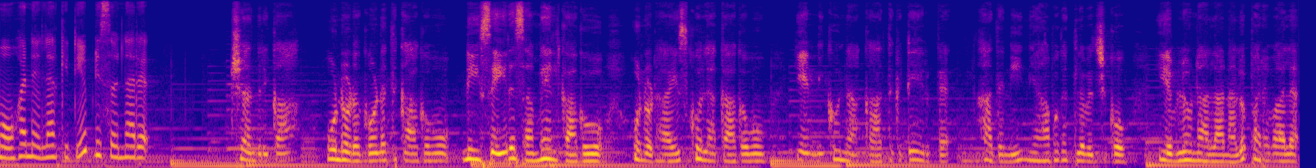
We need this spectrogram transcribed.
மோகன் எல்லார்கிட்டயும் இப்படி சொன்னாரு. சந்திரிகா உன்னோட குணத்துக்காகவும் நீ செய்யற சமையலுக்காகவும் உன்னோட ஹைஸ்கூலுக்காகவும் என்னைக்கும் நான் காத்துக்கிட்டே இருப்பேன். அதை நீ ஞாபகத்துல வச்சுக்கோ. எவ்வளவு நாள் ஆனாலும் பரவாயில்ல.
